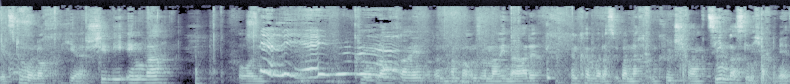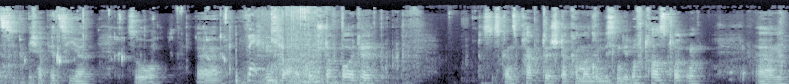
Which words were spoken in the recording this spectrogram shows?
jetzt tun wir noch hier Chili-Ingwer und Knoblauch rein und dann haben wir unsere Marinade. Dann können wir das über Nacht im Kühlschrank ziehen lassen. Ich habe jetzt, ich habe jetzt hier so äh, schließbare Kunststoffbeutel. Das ist ganz praktisch. Da kann man so ein bisschen die Luft rausdrücken. Ähm,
